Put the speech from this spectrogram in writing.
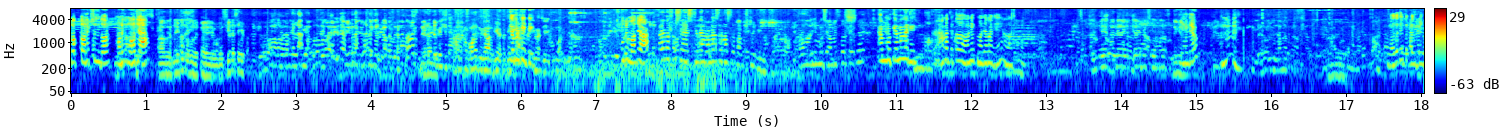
টকটা অনেক সুন্দর অনেক মজা কেমন খেতে খুবই মজা আমার কেমন লাগে আমাদের তো অনেক মজা লাগে মজা? তো একদিন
